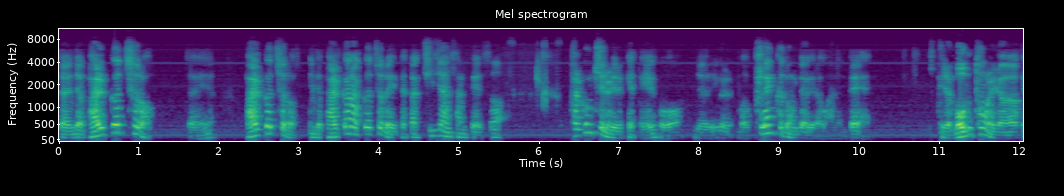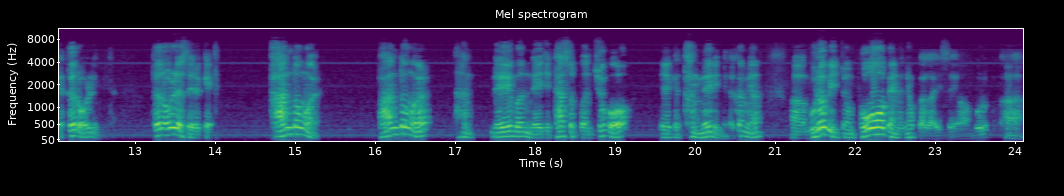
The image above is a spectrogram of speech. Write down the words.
자 이제 발끝으로 자, 발끝으로 이제 발가락 끝으로 이렇게 딱 지지한 상태에서 팔꿈치를 이렇게 대고 이제 이걸 뭐 플랭크 동작이라고 하는데 이제 몸통을 이렇게 들어 올립니다. 들어 올려서 이렇게 반동을 반동을 한 네 번 내지 다섯 번 주고 이렇게 탁 내립니다. 그러면 어, 무릎이 좀 보호되는 효과가 있어요. 무릎, 어,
